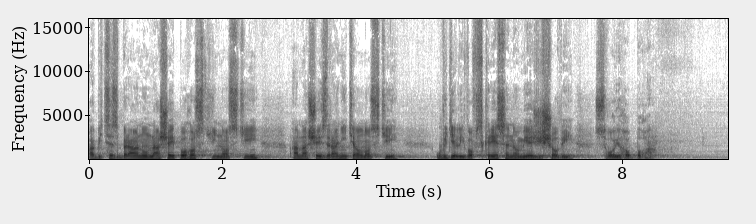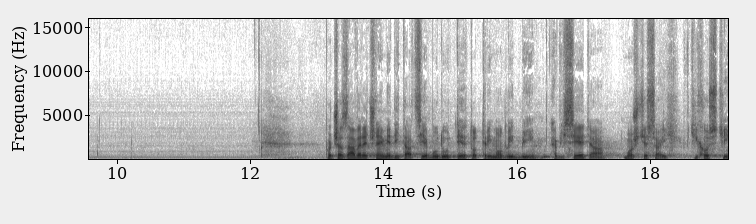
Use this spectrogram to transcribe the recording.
Aby cez bránu našej pohostinnosti a našej zraniteľnosti uvideli vo vzkriesenom Ježišovi svojho Boha. Počas záverečnej meditácie budú tieto tri modlitby vysieť a môžete sa ich v tichosti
